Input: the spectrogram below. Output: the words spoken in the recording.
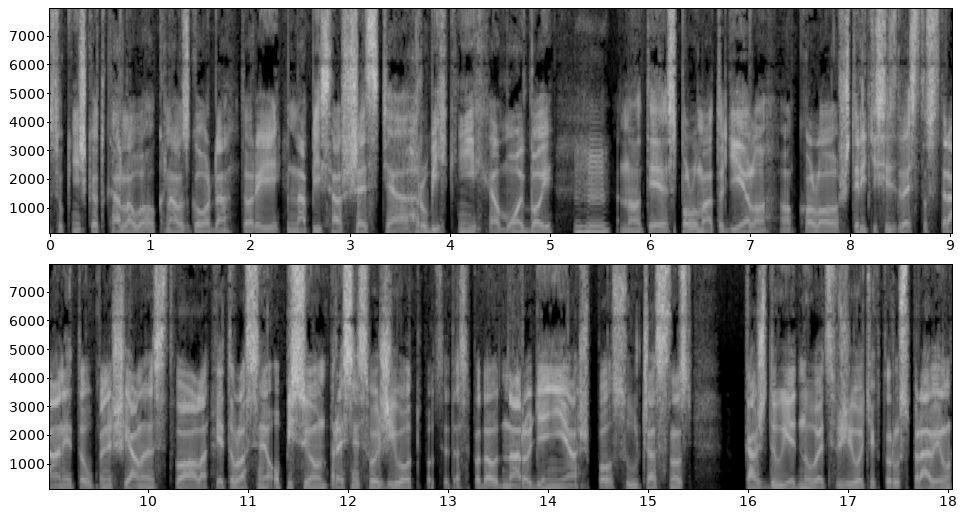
sú knižky od Karlového Knausgorda, ktorý napísal 6 hrubých kníh Môj boj. Mm-hmm. No tie spolu má to dielo okolo 4200 strán, je to úplne šialenstvo, ale je to vlastne, opisuje on presne svoj život, v podstate dá sa povedať od narodenia až po súčasnosť každú jednu vec v živote, ktorú spravil.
